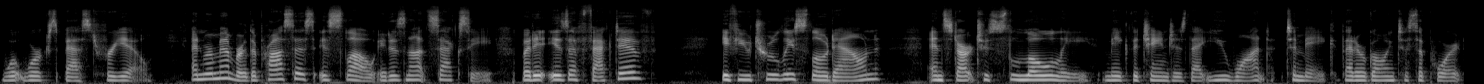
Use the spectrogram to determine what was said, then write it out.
what works best for you. And remember, the process is slow, it is not sexy, but it is effective if you truly slow down and start to slowly make the changes that you want to make that are going to support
